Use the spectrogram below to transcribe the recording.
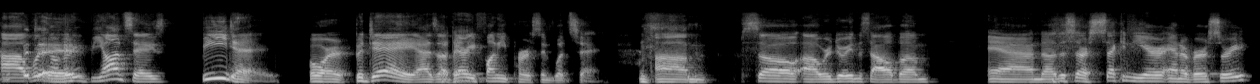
Uh, we're covering Beyonce's B Day or bidet, as a Bidet. very funny person would say. Um, so uh, we're doing this album, and uh, this is our second year anniversary.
